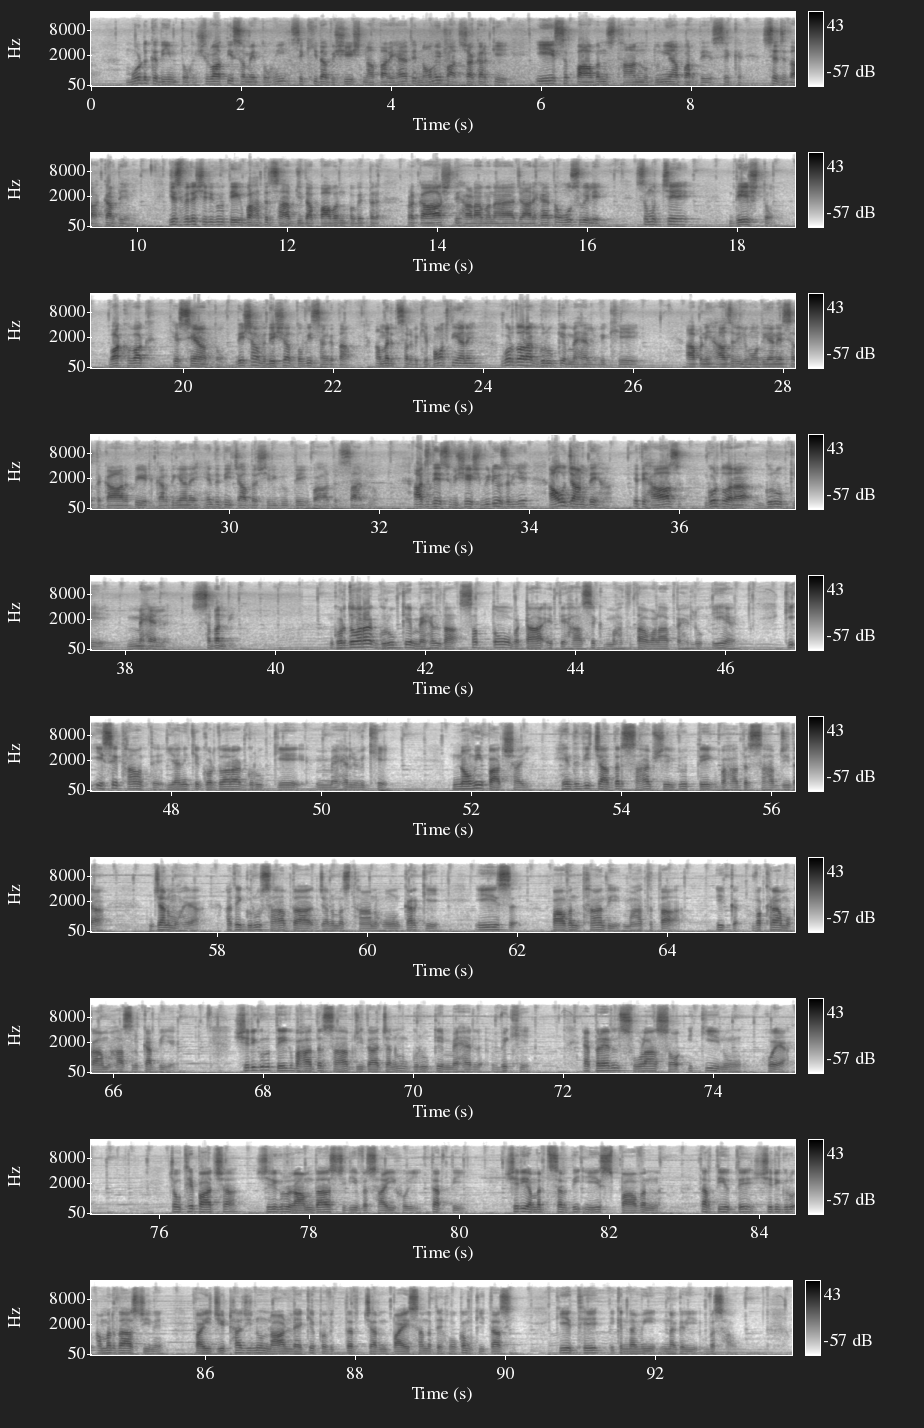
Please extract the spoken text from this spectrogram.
ਮੁੱਢ ਕਦੀਮ ਤੋਂ ਹੀ, ਸ਼ੁਰੂਆਤੀ ਸਮੇਂ ਤੋਂ ਹੀ ਸਿੱਖੀ ਦਾ ਵਿਸ਼ੇਸ਼ ਨਾਤਾ ਰਿਹਾ ਹੈ ਤੇ ਨੌਵੇਂ ਪਾਤਸ਼ਾਹ ਕਰਕੇ ਇਸ ਪਾਵਨ ਸਥਾਨ ਨੂੰ ਦੁਨੀਆ ਭਰ ਦੇ ਸਿੱਖ ਸਜਦਾ ਕਰਦੇ ਨੇ। ਜਿਸ ਵੇਲੇ ਸ੍ਰੀ ਗੁਰੂ ਤੇਗ ਬਹਾਦਰ ਸਾਹਿਬ ਜੀ ਦਾ ਪਾਵਨ ਪਵਿੱਤਰ ਪ੍ਰਕਾਸ਼ ਦਿਹਾੜਾ ਮਨਾਇਆ ਜਾ ਰਿਹਾ ਹੈ, ਤਾਂ ਉਸ ਵੇਲੇ ਸਮੁੱਚੇ ਦੇਸ਼ ਤੋਂ, ਵੱਖ-ਵੱਖ ਹਿੱਸਿਆਂ ਤੋਂ, ਦੇਸ਼ਾਂ ਵਿਦੇਸ਼ਾਂ ਤੋਂ ਵੀ ਸੰਗਤਾਂ ਅੰਮ੍ਰਿਤਸਰ ਵਿਖੇ ਪਹੁੰਚਦੀਆਂ ਨੇ। ਗੁਰਦੁਆਰਾ ਗੁਰੂ ਕੇ ਮਹਿਲ ਵਿਖੇ ਆਪਣੀ ਹਾਜ਼ਰੀ ਲਵਾਉਂਦੀਆਂ ਨੇ, ਸਤਿਕਾਰ ਭੇਟ ਕਰਦੀਆਂ ਨੇ, ਹਿੰਦ ਦੀ ਚਾਦਰ ਸ੍ਰੀ ਗੁਰੂ ਤੇਗ ਬਹਾਦਰ ਸਾਹਿਬ ਨੂੰ। ਅੱਜ ਦੇ ਇਸ ਵਿਸ਼ੇਸ਼ ਵੀਡੀਓ ਜ਼ਰੀਏ ਆਓ ਜਾਣਦੇ ਹਾਂ ਇਤਿਹਾਸ, ਗੁਰਦੁਆਰਾ, ਗੁਰੂ ਕੇ ਮਹਿਲ ਸੰਬੰਧੀ। ਗੁਰਦੁਆਰਾ ਗੁਰੂ ਕੇ ਮਹਿਲ ਦਾ ਸਭ ਤੋਂ ਵੱਡਾ ਇਤਿਹਾਸਿਕ ਮਹੱਤਤਾ ਵਾਲਾ ਪਹਿਲੂ ਇਹ ਹੈ ਕਿ ਇਸੇ ਥਾਂ ਉੱਤੇ, ਯਾਨੀ ਕਿ ਗੁਰਦੁਆਰਾ ਗੁਰੂ ਕੇ ਮਹਿਲ ਵਿਖੇ, ਨੌਵੀਂ ਪਾਤਸ਼ਾਹੀ ਹਿੰਦ ਦੀ ਚਾਦਰ ਸਾਹਿਬ ਸ੍ਰੀ ਗੁਰੂ ਤੇਗ ਬਹਾਦਰ ਸਾਹਿਬ ਜੀ ਦਾ ਜਨਮ ਹੋਇਆ ਅਤੇ ਗੁਰੂ ਸਾਹਿਬ ਦਾ ਜਨਮ ਸਥਾਨ ਹੋਣ ਕਰਕੇ ਇਸ ਪਾਵਨ ਥਾਂ ਦੀ ਮਹੱਤਤਾ ਇੱਕ ਵੱਖਰਾ ਮੁਕਾਮ ਹਾਸਲ ਕਰਦੀ ਹੈ। ਸ੍ਰੀ ਗੁਰੂ ਤੇਗ ਬਹਾਦਰ ਸਾਹਿਬ ਜੀ ਦਾ ਜਨਮ ਗੁਰੂ ਕੇ ਮਹਿਲ ਵਿਖੇ ਅਪ੍ਰੈਲ 1621 ਨੂੰ ਹੋਇਆ। ਚੌਥੇ ਪਾਤਸ਼ਾਹ ਸ੍ਰੀ ਗੁਰੂ ਰਾਮਦਾਸ ਜੀ ਦੀ ਵਸਾਈ ਹੋਈ ਧਰਤੀ ਸ੍ਰੀ ਅੰਮ੍ਰਿਤਸਰ ਦੀ ਇਸ ਪਾਵਨ ਧਰਤੀ ਉੱਤੇ ਸ੍ਰੀ ਗੁਰੂ ਅਮਰਦਾਸ ਜੀ ਨੇ ਭਾਈ ਜੇਠਾ ਜੀ ਨੂੰ ਨਾਲ ਲੈ ਕੇ ਪਵਿੱਤਰ ਚਰਨ ਪਾਏ ਸਨ ਅਤੇ ਹੁਕਮ ਕੀਤਾ ਸੀ ਕਿ ਇੱਥੇ ਇੱਕ ਨਵੀਂ ਨਗਰੀ ਵਸਾਓ।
